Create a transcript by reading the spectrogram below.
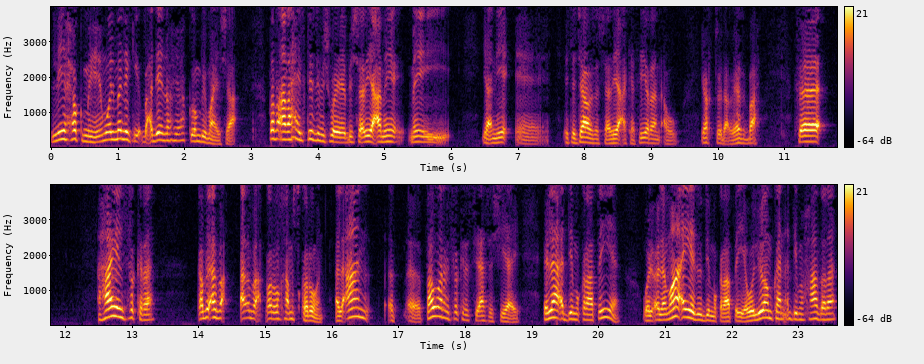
لحكمهم والملك بعدين يروح يحكم بما يشاء. طبعا راح يلتزم شوية بالشريعة ما يعني آه، يتجاوز الشريعة كثيرا أو يقتل أو يذبح. فهاي الفكرة قبل أربع أربع قرون خمس قرون. الآن آه، طور الفكر السياسي الشيعي إلى الديمقراطية. والعلماء أيدوا الديمقراطية. واليوم كان عندي محاضرة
